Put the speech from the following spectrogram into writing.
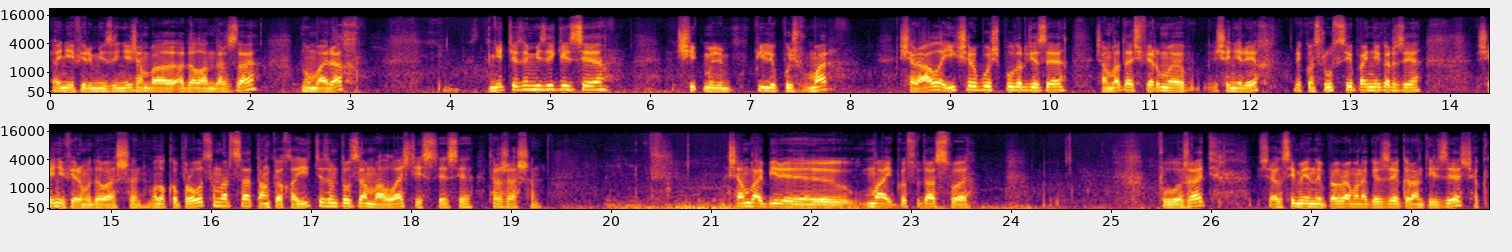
әне фермизіне жамба адаландарса, нумайрақ, нетезім бизе келсе, жипмелі пиллек буш мар, Шарала икшер буш пулдыр дезе, жамбада ферма шенерех, реконструкции пайне гарзе, Шене ферма давашын. Молокопровод сымларса, танкоохладительзым туза, маллаш лестесе торжашын. Шамба бире май государство положать. Шак семейная программа на ГЗ, грант илзе, шак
